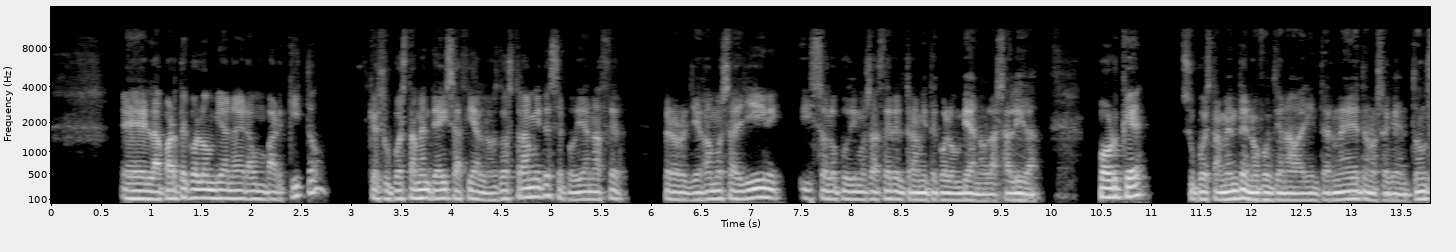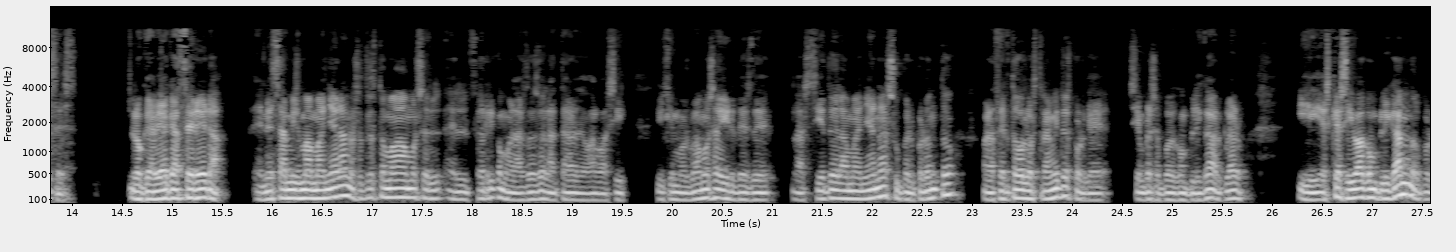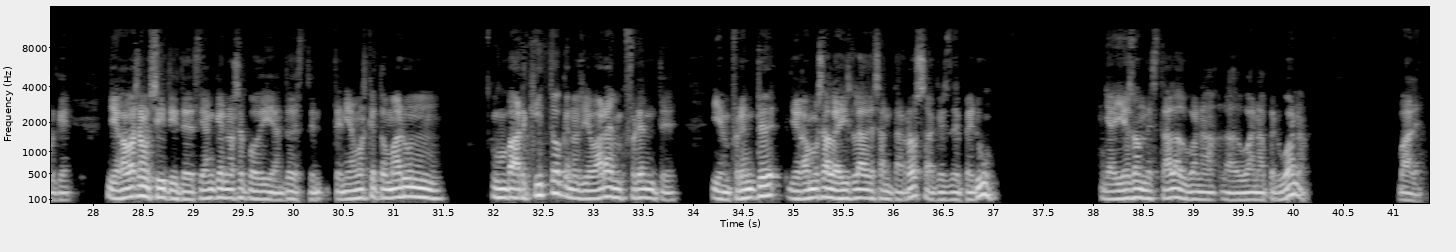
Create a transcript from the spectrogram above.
eh, la parte colombiana era un barquito, que supuestamente ahí se hacían los dos trámites, se podían hacer, pero llegamos allí y solo pudimos hacer el trámite colombiano, la salida, porque supuestamente no funcionaba el internet o no sé qué. Entonces, lo que había que hacer era en esa misma mañana nosotros tomábamos el, ferry como a las 2 de la tarde o algo así. Dijimos, vamos a ir desde las 7 de la mañana súper pronto para hacer todos los trámites porque siempre se puede complicar, claro. Y es que se iba complicando porque llegabas a un sitio y te decían que no se podía. Entonces teníamos que tomar un, barquito que nos llevara enfrente. Y enfrente llegamos a la isla de Santa Rosa, que es de Perú. Y ahí es donde está la aduana, la aduana peruana. Vale,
